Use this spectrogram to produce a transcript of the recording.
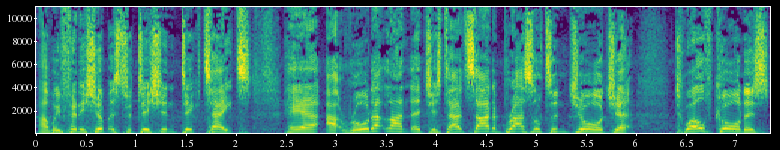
And we finish up as tradition dictates here at Road Atlanta, just outside of Braselton, Georgia. 12 corners,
